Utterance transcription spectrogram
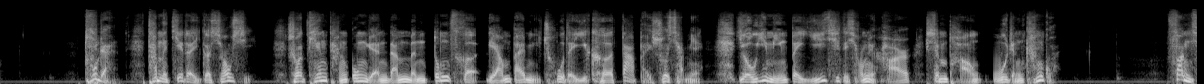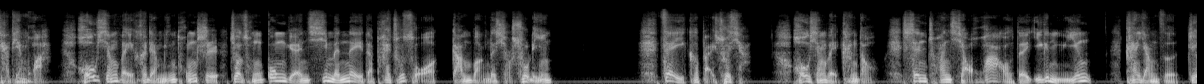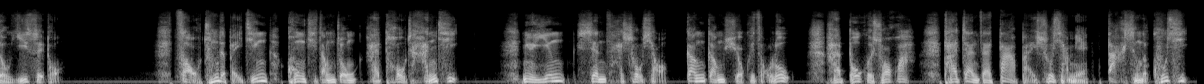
突然他们接到一个消息，说天坛公园南门东侧两百米处的一棵大柏树下面有一名被遗弃的小女孩，身旁无人看管。放下电话，侯祥伟和两名同事就从公园西门内的派出所赶往了小树林，在一棵柏树下。侯祥伟看到身穿小花袄的一个女婴，看样子只有一岁多。早春的北京，空气当中还透着寒气。女婴身材瘦小，刚刚学会走路，还不会说话。她站在大柏树下面，大声的哭泣。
